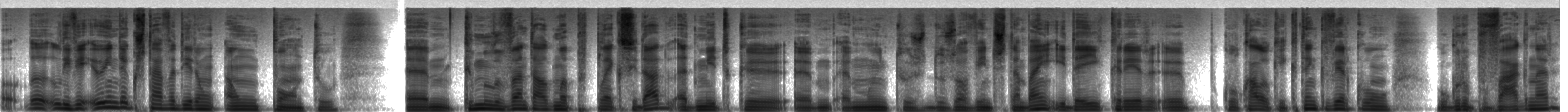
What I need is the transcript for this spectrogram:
Oh, eh, Lívia, eu ainda gostava de ir a um, a um ponto um, que me levanta alguma perplexidade, admito que um, a muitos dos ouvintes também, e daí querer uh, colocá-lo aqui, que tem que ver com o grupo Wagner,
